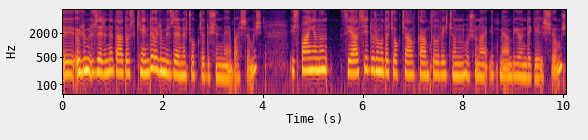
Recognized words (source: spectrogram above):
E, ölüm üzerine daha doğrusu kendi ölümü üzerine çokça düşünmeye başlamış. İspanya'nın siyasi durumu da çok çalkantılı ve hiç onun hoşuna gitmeyen bir yönde gelişiyormuş.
